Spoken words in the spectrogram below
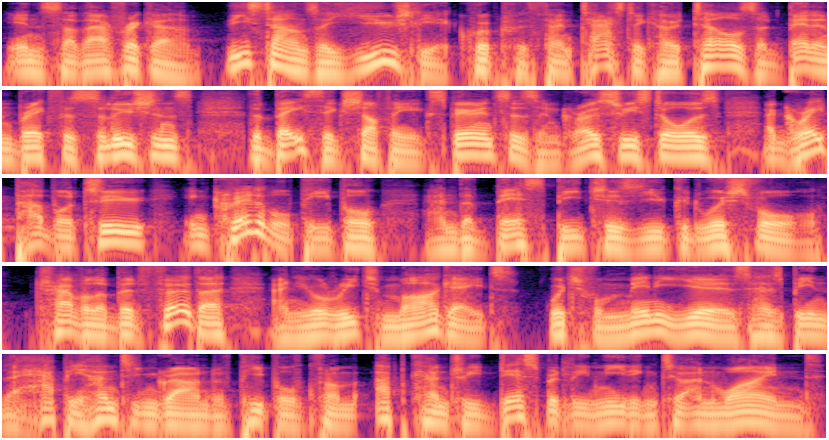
in South Africa. These towns are usually equipped with fantastic hotels and bed and breakfast solutions, the basic shopping experiences and grocery stores, a great pub or two, incredible people, and the best best beaches you could wish for. Travel a bit further and you'll reach Margate, which for many years has been the happy hunting ground of people from upcountry desperately needing to unwind.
